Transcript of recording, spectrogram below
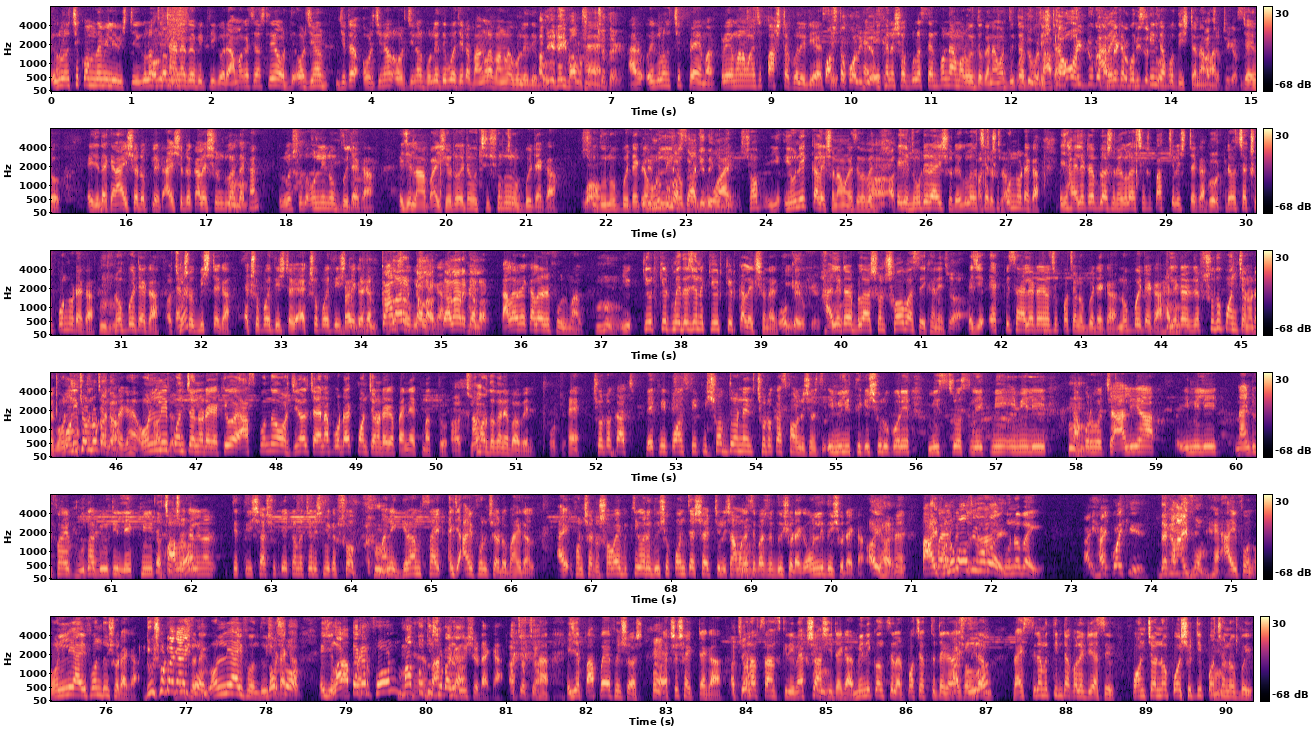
এগুলো হচ্ছে কম দামি লিপস্টিক এগুলো হচ্ছে চায়না করে বিক্রি করে। আমার কাছে আসলে অরিজিনাল যেটা অরিজিনাল অরিজিনাল বলে দেবো যেটা বাংলা বাংলা বলে দেবো। আচ্ছা, এটাই ভালো হ্যাঁ, সবচেয়ে আর ওইগুলো হচ্ছে প্রেমার প্রেমার আমার কাছে পাঁচটা কোয়ালিটি আছে। পাঁচটা quality হ্যাঁ, আছে। এখানে সবগুলো স্যাম্পল না আমার ওই দোকানে আমার দুইটা প্রতিষ্ঠান। আচ্ছা, আর একটা তিনটা প্রতিষ্ঠান আমার। আচ্ছা, ঠিক আছে। যাই হোক এই যে দেখেন আইশ্যাডো প্লেট আইশ্যাডো কালেকশনগুলো দেখান এগুলো শুধু অনলি নব্বই টাকা। এই যে লাভ আইশ্যাডো এটা হচ্ছে শুধু নব্বই টাকা। শুধু নব্বই টাকা এটা only নতুন আসছে, 90 আগে দেখিনি। Why? সব ইউনিক কালেকশন আমার কাছে পাবেন আচ্ছা, এই যে আচ্ছা। নোটের আইশ্যাডো এগুলো হচ্ছে আচ্ছা, একশো আচ্ছা। পনেরো টাকা এই যে হাইলাইটার ব্লাশ এগুলো হচ্ছে একশো পাঁচচল্লিশ টাকা এটা হচ্ছে একশো পনেরো টাকা নব্বই টাকা আচ্ছা। একশো বিশ টাকা একশো পঁয়ত্রিশ টাকা টাকা দেখেন। কালারে কালারে ফুল মাল কিউট কিউট মেয়েদের জন্য কিউট কিউট কালেকশন আর কি হাইলাইটার ব্লাশন সব আছে এখানে আচ্ছা। এই যে এক পিস হাইলাইটার হচ্ছে পঁচানব্বই টাকা নব্বই টাকা হাইলাইটার শুধু পঞ্চান্ন টাকা অনলি 55 পঞ্চান্ন টাকা? টাকা হ্যাঁ অনলি আচ্ছা। পঞ্চান্ন টাকা কেউ আজ পর্যন্ত অরিজিনাল চায়না প্রোডাক্ট পঞ্চান্ন টাকা পায় না একমাত্র আচ্ছা। আমার দোকানে পাবেন. হ্যাঁ ছোট কাজ লেকমি পন্স ফিটমি সব ধরনের ছোট কাজ ফাউন্ডেশন আছে। ইমিলি থেকে শুরু করে মিস্ট্রোস লেকমি ইমিলি তারপর হচ্ছে Alia Emily ninety five Huda beauty Lakme পালো। তেত্রিশ সাতষট্টি একান্ন চল্লিশ মেকআপ সব। মানে গ্রাম সাইড এই যে iPhone shadow viral iPhone shadow সবাই বিক্রি করে দুইশো পঞ্চাশ ষাট চল্লিশ আমার কাছে পাচ্ছে দুইশো টাকা অনলি দুইশো টাকা। হ্যাঁ? আইফোনও ভাই। আই হাই কয় কি? দেখেন আইফোন হ্যাঁ আইফোন অনলি আইফোন দুশো টাকা। 200 টাকা? অনলি আইফোন টাকা এই যে লাখ টাকার ফোন মাত্র 200 টাকা। দুশো টাকা। আচ্ছা, আচ্ছা। হ্যাঁ, এই যে পাপায়া ফেস ওয়াশ হ্যাঁ। একশো ষাট টাকা। আচ্ছা। সানস্ক্রিন টাকা। মিনি কনসিলার টাকা। রাইস মাশাআল্লাহ। সিরাম রাইস সিরামের তিনটা কোয়ালিটি আছে। পঞ্চান্ন পঁয়ষট্টি পঁচানব্বই।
